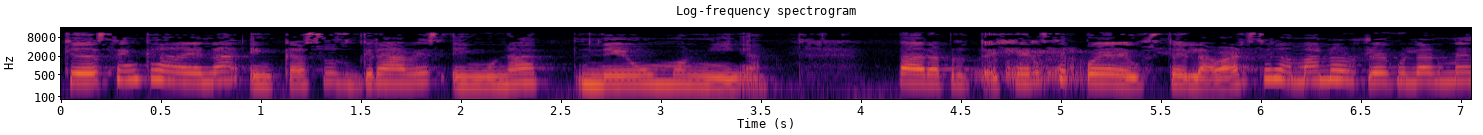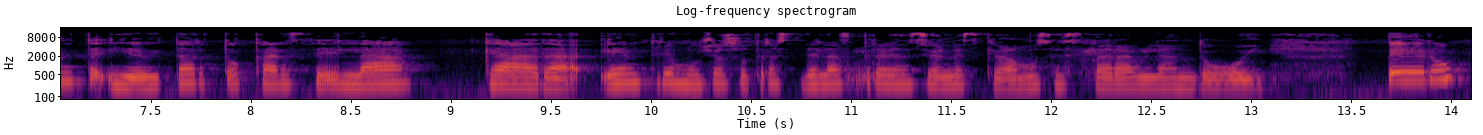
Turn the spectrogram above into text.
que desencadena en casos graves en una neumonía. Para protegerse puede usted lavarse la mano regularmente y evitar tocarse la cara, entre muchas otras de las prevenciones que vamos a estar hablando hoy. Pero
